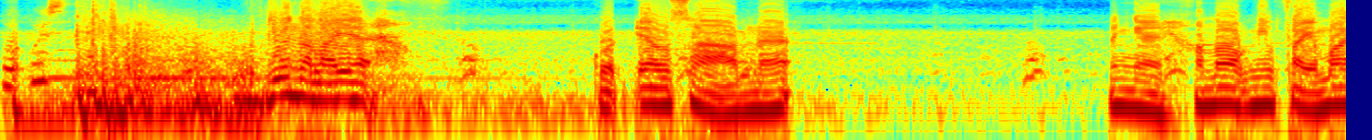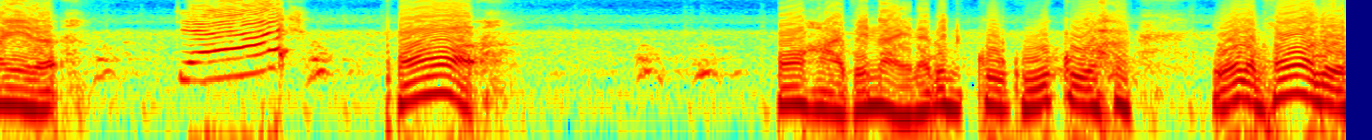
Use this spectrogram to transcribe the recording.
What was that? ยื่นอะไรอะกด L3 นะ นั่นไง ข้างนอกนี่ไฟไหม้แล้ว Dad? พ่อ พ่อหายไปไหนนะ เป็นกูกูก็กลัวเดี๋ยวกับพ่อเลย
